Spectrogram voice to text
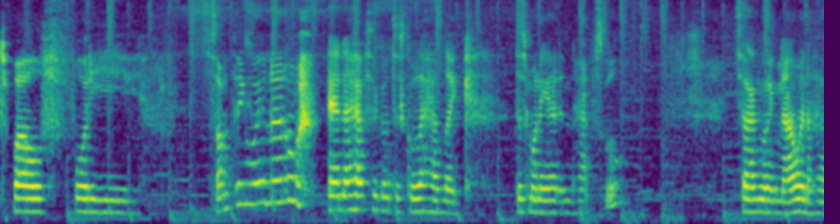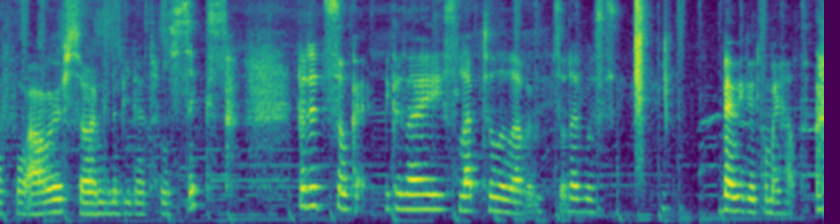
12:40 something right now and I have to go to school. I have like this morning I didn't have school. So I'm going now and I have 4 hours, so I'm to be there till 6. But it's okay because I slept till 11. So that was very good for my health.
